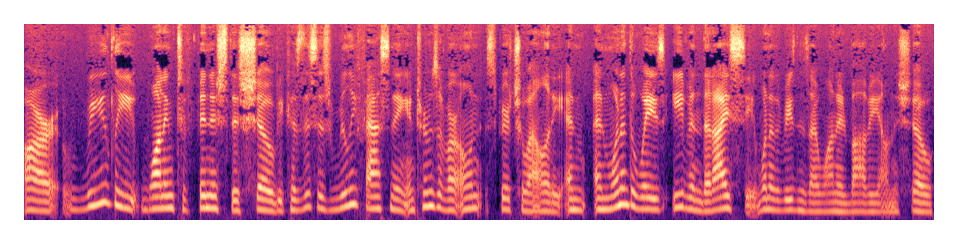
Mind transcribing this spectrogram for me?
are really wanting to finish this show because this is really fascinating in terms of our own spirituality. And and one of the ways even that I see, one of the reasons I wanted Bobby on the show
